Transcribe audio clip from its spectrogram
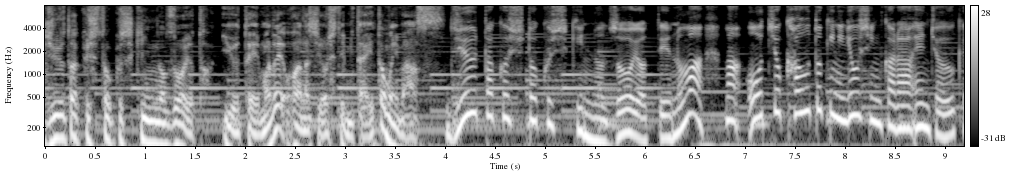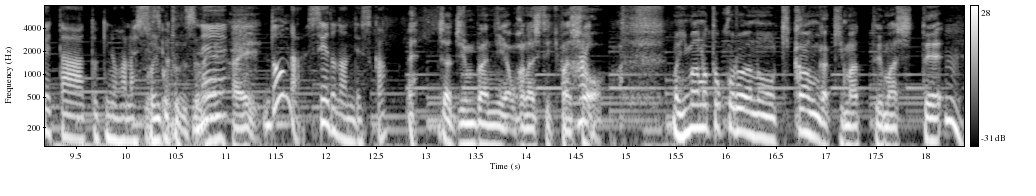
住宅取得資金の贈与というテーマでお話をしてみたいと思います。住宅取得資金の贈与っていうのはまあお家を買うときに両親から援助を受けた時の話ですよね。そういうことですね。はい。どんな制度なんですか？じゃあ順番にお話していきましょう、はい、まあ今のところあの期間が決まってまして、うん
